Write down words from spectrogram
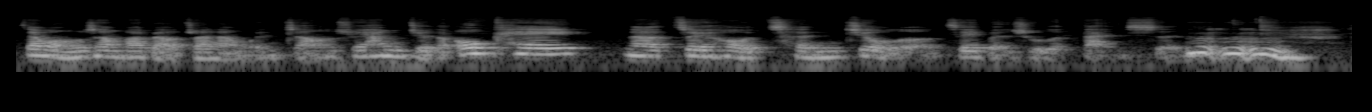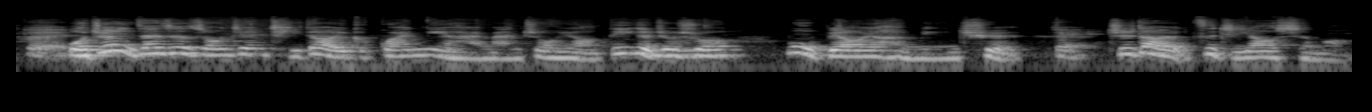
在网络上发表专栏文章，所以他们觉得 OK，那最后成就了这本书的诞生。嗯嗯嗯，对，我觉得你在这中间提到一个观念还蛮重要。第一个就是说目标要很明确，对，知道自己要什么，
